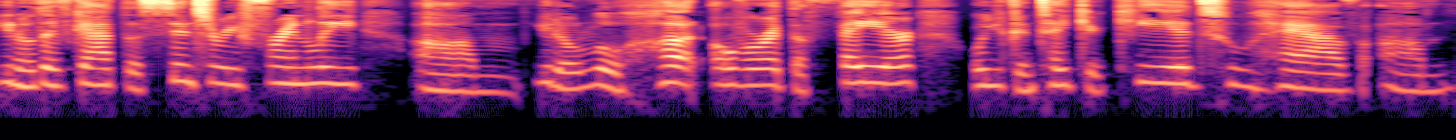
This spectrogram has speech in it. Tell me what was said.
you know, they've got the sensory friendly, um, you know, little hut over at the fair where you can take your kids who have um,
